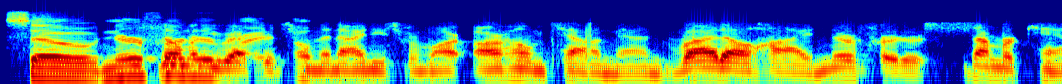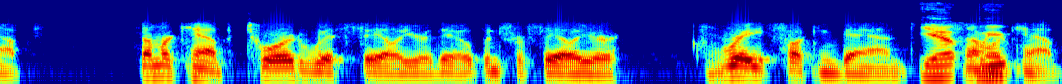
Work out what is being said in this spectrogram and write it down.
So Nerf So many Herder, records from the '90s from our, our hometown, man. Ride Out High, Nerf Herder, Summer Camp. Summer Camp toured with Failure. They opened for Failure. Great fucking band. Yep, Summer we- Camp.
